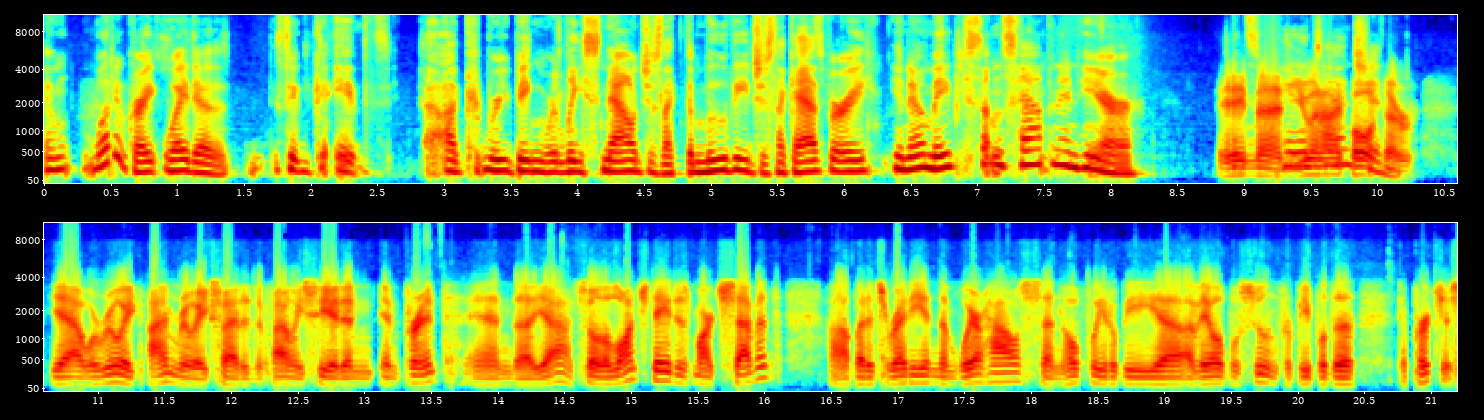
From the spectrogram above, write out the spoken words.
And what a great way to, to it's uh, re- being released now, just like the movie, just like Asbury. You know, maybe something's happening here. Amen. pay You and I both are. Yeah, we're really. I'm really excited to finally see it in in print. And uh, yeah, so the launch date is March 7th, uh, but it's ready in the warehouse, and hopefully it'll be uh, available soon for people to to purchase.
